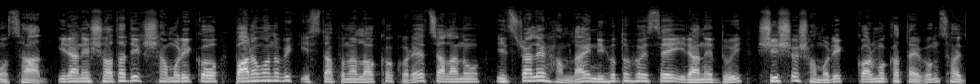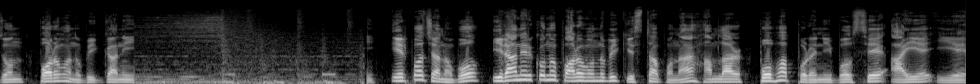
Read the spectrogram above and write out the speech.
মোসাদ। ইরানের শতাধিক সামরিক ও পারমাণবিক স্থাপনা লক্ষ্য করে চালানো ইসরায়েলের হামলায় নিহত হয়েছে ইরানের দুই শীর্ষ সামরিক কর্মকর্তা এবং ছয়জন পরমাণু বিজ্ঞানী। এরপর জানাব, ইরানের কোনো পারমাণবিক স্থাপনায় হামলার প্রভাব পড়েনি বলছে আইএইএ।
